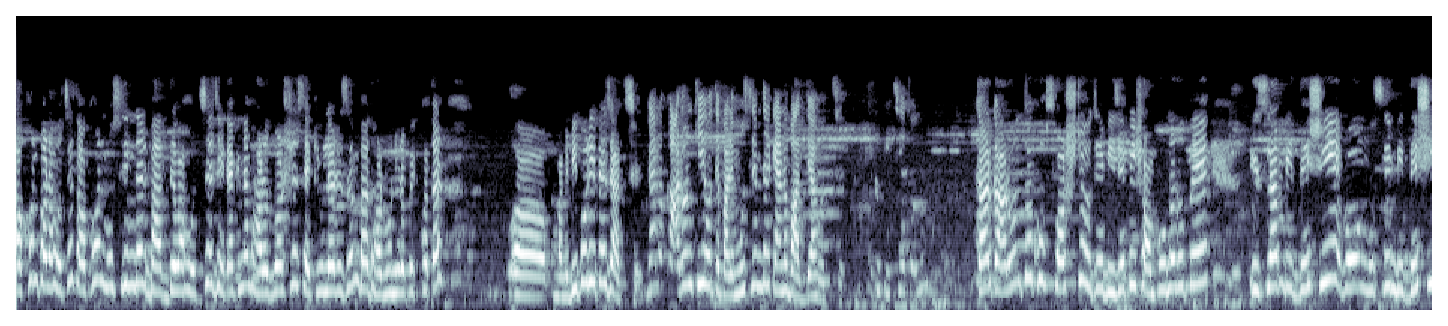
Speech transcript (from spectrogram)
যখন করা হচ্ছে, তখন মুসলিমদের বাদ দেওয়া হচ্ছে, যেটা কিনা ভারতবর্ষের সেকুলারিজম বা ধর্মনিরপেক্ষতার মানে বিপরীতে যাচ্ছে। কেন? কারণ কি হতে পারে? মুসলিমদের কেন বাদ দেওয়া হচ্ছে? একটু পিছিয়ে চলুন। তার কারণ তো খুব স্পষ্ট যে বিজেপি সম্পূর্ণরূপে ইসলাম বিদ্বেষী এবং মুসলিম বিদ্বেষী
